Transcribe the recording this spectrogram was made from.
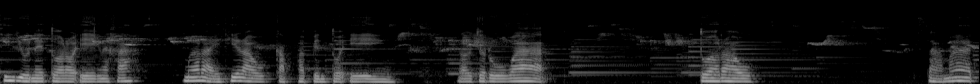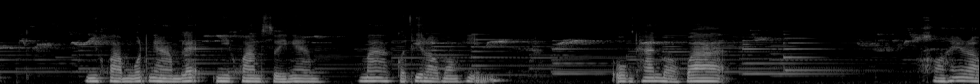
ที่อยู่ในตัวเราเองนะคะ เมื่อไหร่ที่เรากลับมาเป็นตัวเอง เราจะรู้ว่า ตัวเราสามารถมีความงดงามและมีความสวยงามมากกว่าที่เรามองเห็น องค์ท่านบอกว่า ขอให้เรา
